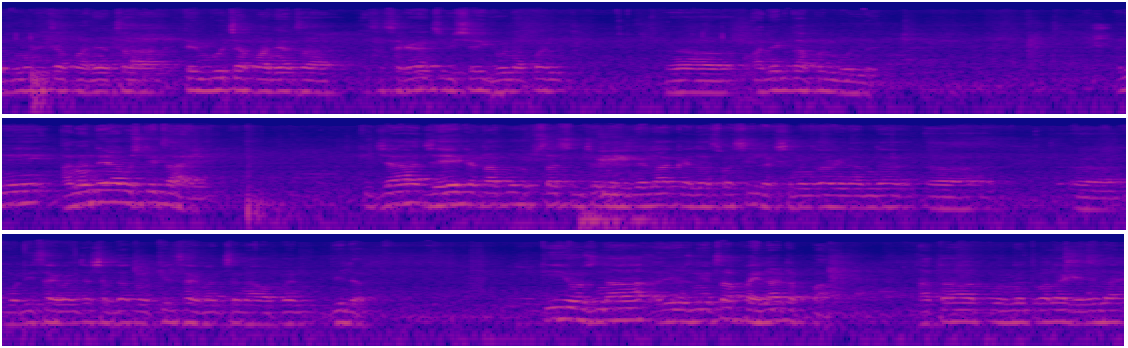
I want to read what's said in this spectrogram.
उर्मडीच्या पाण्याचा टेंबूच्या पाण्याचा असं सगळ्याच विषय घेऊन आपण अनेकदा आपण बोललो आणि आनंद या गोष्टीचा आहे की ज्या जे गटापूर उपसा सिंचन योजनेला कैलासवासी लक्ष्मणराव इनामदार मोदी साहेबांच्या शब्दात वकील साहेबांचं नाव आपण दिलं. ती योजना योजनेचा पहिला टप्पा. आता पूर्णत्वाला गेलेला आहे.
